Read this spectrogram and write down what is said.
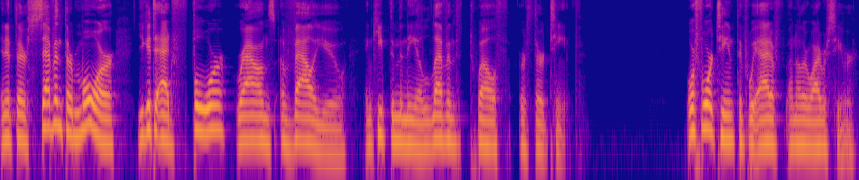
And if they're seventh or more, you get to add four rounds of value and keep them in the 11th, 12th, or 13th. Or 14th if we add another wide receiver,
